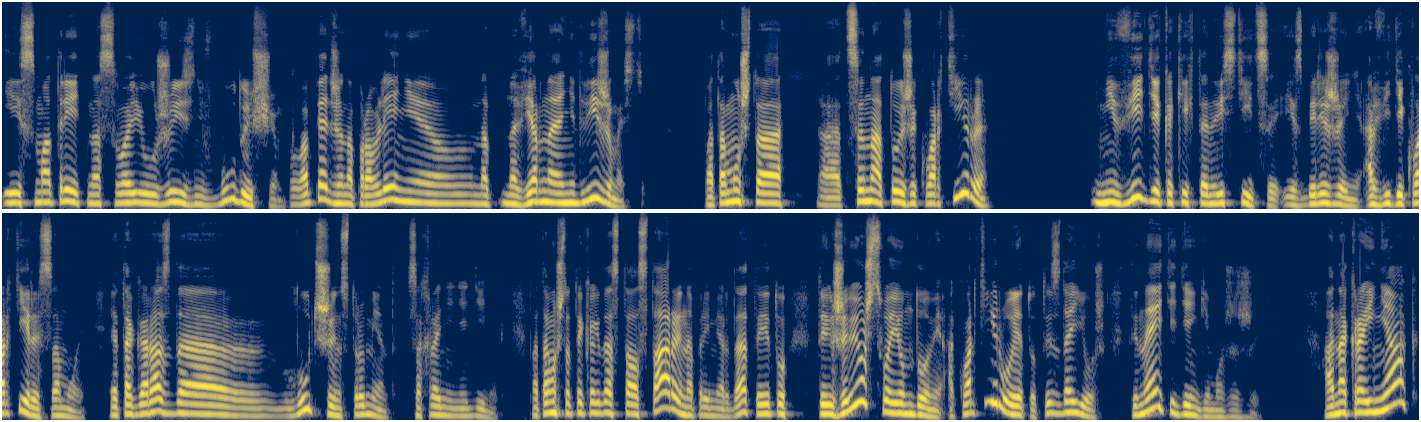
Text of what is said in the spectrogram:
и смотреть на свою жизнь в будущем, опять же, направление, э, на- наверное, недвижимости. Потому что а, цена той же квартиры не в виде каких-то инвестиций и сбережений, а в виде квартиры самой. Это гораздо э, лучший инструмент сохранения денег. Потому что ты, когда стал старый, например, да, ты эту, ты живешь в своем доме, а квартиру эту ты сдаешь. Ты на эти деньги можешь жить. А на крайняк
